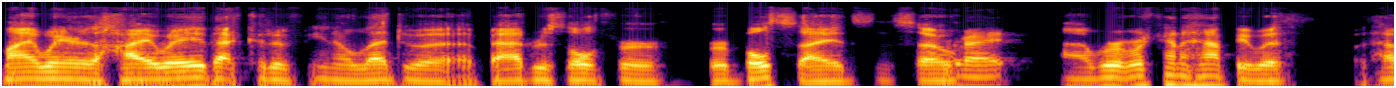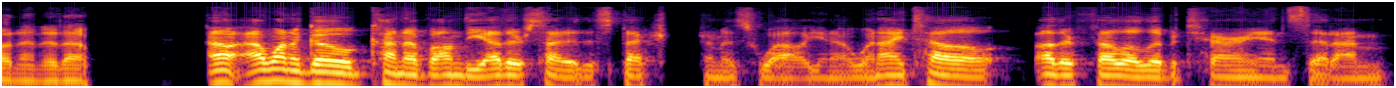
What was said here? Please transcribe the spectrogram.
my way or the highway, that could have, you know, led to a, a bad result for, for both sides. And so right. Uh, we're, we're kind of happy with, with how it ended up. I, I want to go kind of on the other side of the spectrum as well. You know, when I tell other fellow libertarians that I'm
